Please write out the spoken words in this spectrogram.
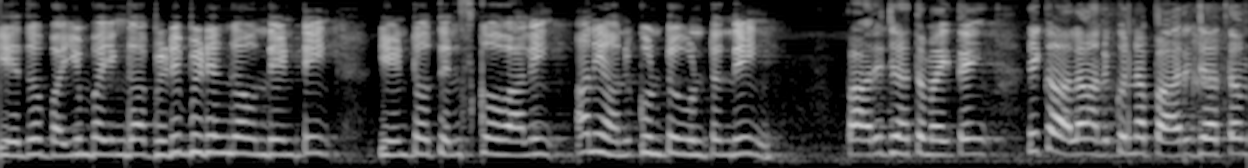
ఏదో భయం భయంగా బిడిబిడంగా ఉందేంటి? ఏంటో తెలుసుకోవాలి అని అనుకుంటూ ఉంటుంది. పారిజాతం అయితే ఇక అలా అనుకున్న పారిజాతం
